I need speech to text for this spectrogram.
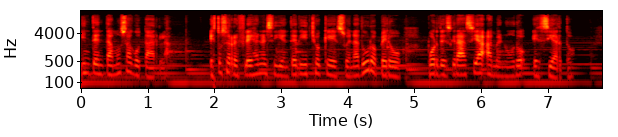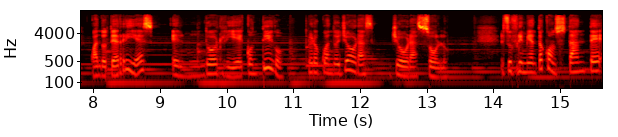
Intentamos agotarla. Esto se refleja en el siguiente dicho que suena duro, pero por desgracia a menudo es cierto. Cuando te ríes, el mundo ríe contigo, pero cuando lloras, lloras solo. El sufrimiento constante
